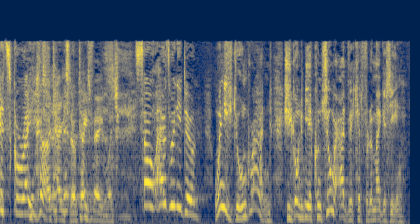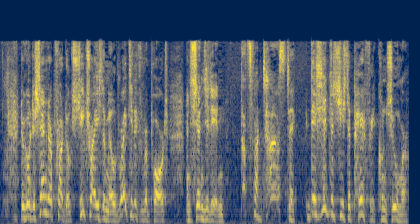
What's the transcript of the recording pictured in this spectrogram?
It's great. Oh, thanks, love. Thanks very much. So, how's Winnie doing? Winnie's doing grand. She's going to be a consumer advocate for the magazine. They're going to send her products, she tries them out, writes a little report, and sends it in. That's fantastic. They said that she's the perfect consumer.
